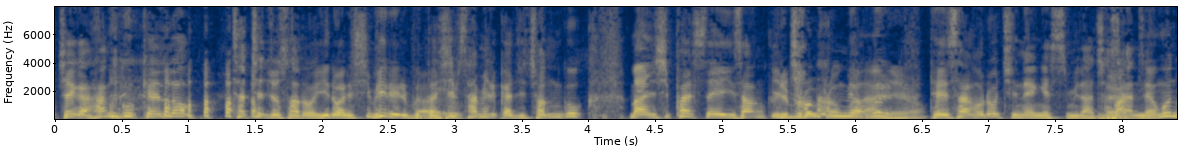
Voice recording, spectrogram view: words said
제가 한국 갤럽 자체 조사로 1월 11일부터 아이고. 13일까지 전국 만 18세 이상 1,001명을 대상으로 진행했습니다. 자세한 내용은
